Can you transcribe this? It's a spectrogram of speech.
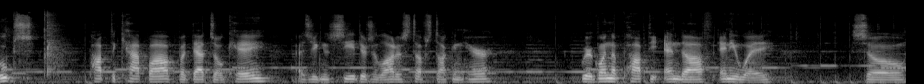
Oops, popped the cap off, but that's okay. As you can see, there's a lot of stuff stuck in here. We're going to pop the end off anyway, so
